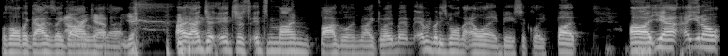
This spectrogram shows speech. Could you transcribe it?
with all the guys they got and all that. Yeah. I, I just it's just it's mind boggling. Like everybody's going to LA basically, but uh, yeah, you know,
